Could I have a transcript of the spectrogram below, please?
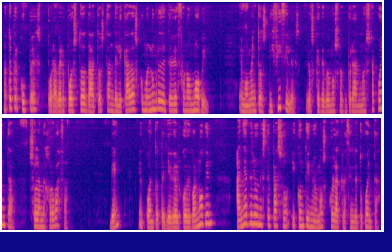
No te preocupes por haber puesto datos tan delicados como el número de teléfono móvil, en momentos difíciles en los que debemos recuperar nuestra cuenta son la mejor baza. Bien, en cuanto te llegue el código al móvil, añádelo en este paso y continuemos con la creación de tu cuenta.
